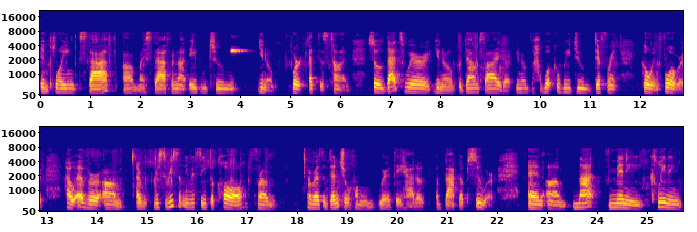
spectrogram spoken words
employing staff. Um, my staff are not able to, you know, work at this time. So that's where, you know, the downside, uh, you know, what could we do different going forward? However, um, I re- recently received a call from a residential home where they had a, a backup sewer. And um, not many cleaning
